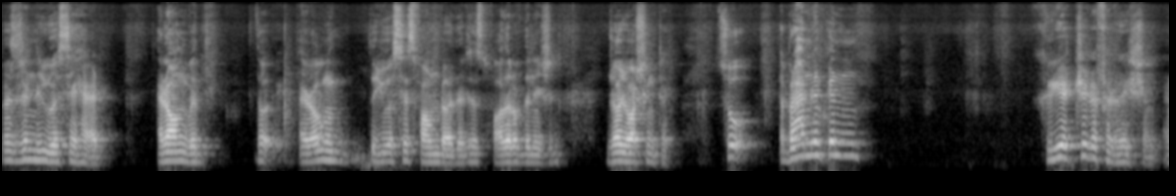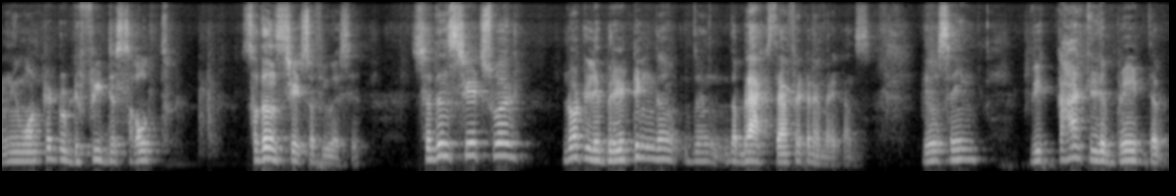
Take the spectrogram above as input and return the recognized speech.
president the USA had, along with the along the USA's founder, that is father of the nation, George Washington. So Abraham Lincoln created a federation and he wanted to defeat the south southern states of USA. Southern states were not liberating the, the, the blacks, the African Americans. They were saying we can't liberate the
